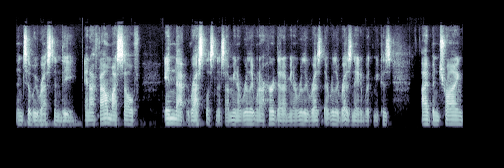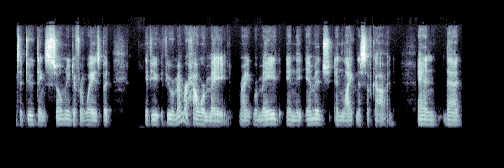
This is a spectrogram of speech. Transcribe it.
until we rest in thee and i found myself in that restlessness. I mean, I really, when I heard that, I mean, I really, res- that really resonated with me because I've been trying to do things so many different ways. But if you, if you remember how we're made, right, we're made in the image and likeness of God and that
